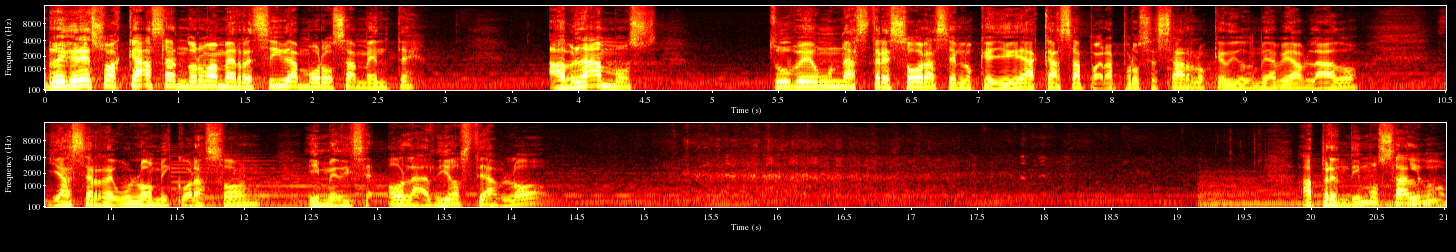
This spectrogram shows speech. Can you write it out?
Regreso a casa, Norma me recibe amorosamente, hablamos Tuve unas tres horas en lo que llegué a casa para procesar lo que Dios me había hablado. Ya se reguló mi corazón y me dice, hola, Dios te habló. ¿Aprendimos algo?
